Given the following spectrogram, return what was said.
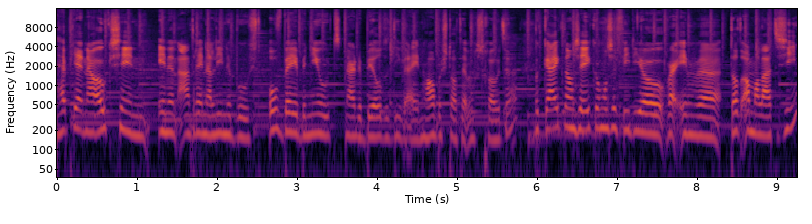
Heb jij nou ook zin in een adrenaline boost? Of ben je benieuwd naar de beelden die wij in Halberstad hebben geschoten? Bekijk dan zeker onze video waarin we dat allemaal laten zien.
